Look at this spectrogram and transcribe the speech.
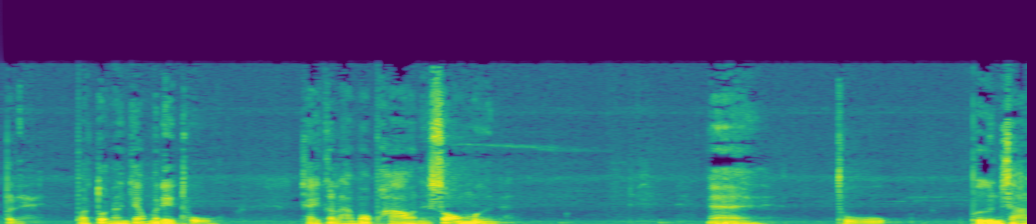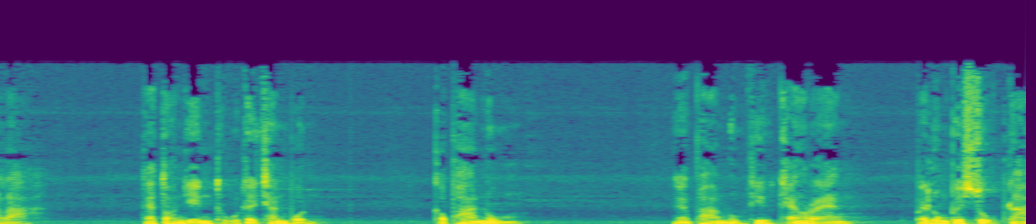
ไปเลยเพราะตัวนั้นยังไม่ได้ถู ใช้กระลามะพร้าวเนี่ยสองมือถูพื้นศาลา แต่ตอนเย็นถูแต่ชั้นบน ก็พระหนุ่มพระหนุ่มที่แข็งแรงไปลงไปสูบน้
